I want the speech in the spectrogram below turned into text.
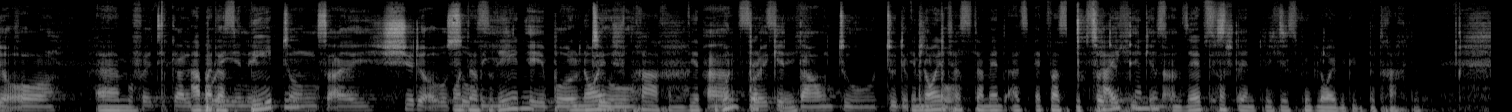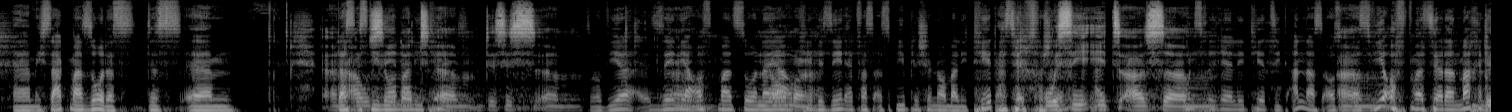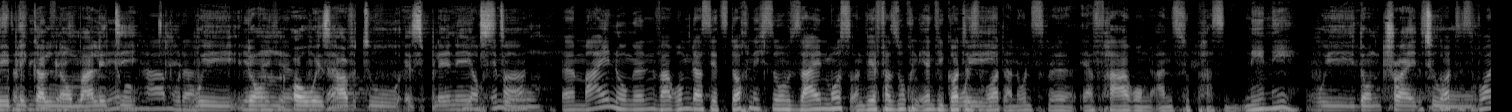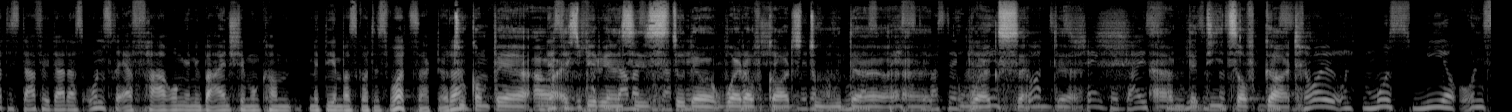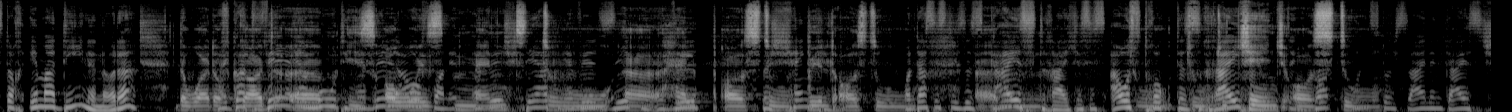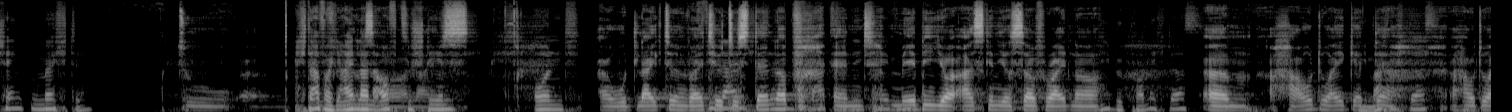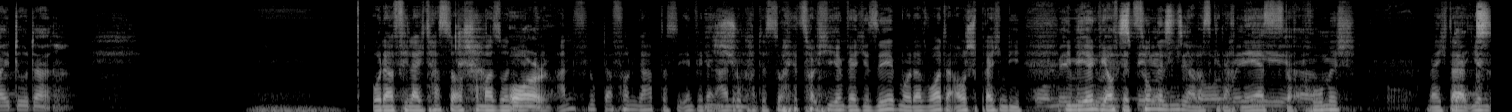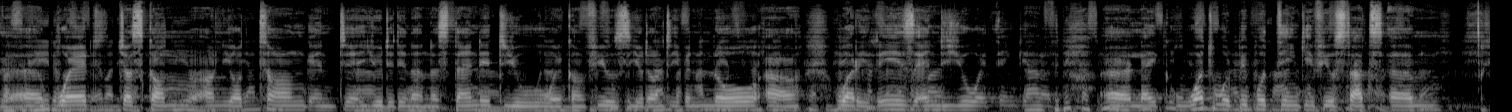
Or Ähm, prophetical aber das praying in Beten tongues, I should also und das be Reden able in neuen to Sprachen wird uh, break grundsätzlich it down to, to the im Neuen people. Testament als etwas so that they can Bezeichnendes und understand Selbstverständliches für Gläubige betrachtet. Ähm, ich sag mal so, dass das ähm, And das I ist would die say that Normalität. So, wir sehen ja ähm, oftmals so, naja, okay, wir sehen etwas als biblische Normalität, als we see Selbstverständlichkeit. it as um, Unsere Realität sieht anders aus. Und was um, wir oftmals ja dann machen, ist, dass wir normality. Haben oder we don't always have to explain it to äh, Meinungen, warum das jetzt doch nicht so sein muss und wir versuchen irgendwie Gottes We- Wort an unsere Erfahrungen anzupassen. Nee, nee. we don't try Das to Gottes Wort ist dafür da, dass unsere Erfahrungen in Übereinstimmung kommen mit dem, was Gottes Wort sagt, oder? to compare our experiences to the word of God to the das Beste, uh, was der works Geist and Gottes uh, schenkt, der Geist von um, the Jesus, deeds das, of God. das soll und muss mir uns doch immer dienen, oder? The word Weil of Gott God will um, ermutigen, is er will always aufbauen, er- er will meant to stärken, er will segnen, uh, er will help us, to beschenken. build us, to Und das ist dieses ähm, Geistreich, es ist Ausdruck to- des to- to Reichtums, change den us, Gott to- uns durch seinen Geist schenken möchte. to um, Ich darf euch influence einladen, our aufzustehen lives. und I would like to invite you to Vielleicht, stand up, fragst du and maybe you're asking yourself right now, wie bekomme ich das? um, how do I Wie get there? ich das? How do I do that? Oder vielleicht hast du auch schon mal so einen, Or- Anflug davon gehabt, dass du irgendwie den Eindruck hattest, so jetzt soll ich irgendwelche Silben oder Worte aussprechen, die, die mir irgendwie auf der Zunge liegen, aber es gedacht, nee, es ist doch komisch, that uh, rede, was ich word just come on your tongue and uh, you Ähm, didn't understand it ähm, you were du musst dir confused you don't even know uh, denken könnten. Hey, what it is and you were thinking äh, that, für dich das uh, like what would people think if you start um,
